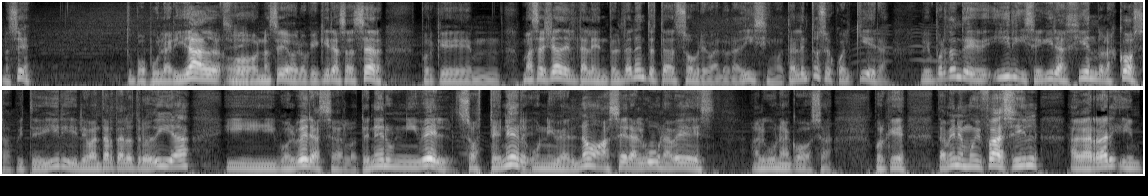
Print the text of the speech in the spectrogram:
no sé, tu popularidad Sí. o no sé, o lo que quieras hacer, porque mm, más allá del talento, el talento está sobrevaloradísimo, talentoso es cualquiera. Lo importante es ir y seguir haciendo las cosas, ¿viste? Ir y levantarte al otro día y volver a hacerlo, tener un nivel, sostener Sí. un nivel, no hacer alguna vez alguna cosa. Porque también es muy fácil agarrar y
